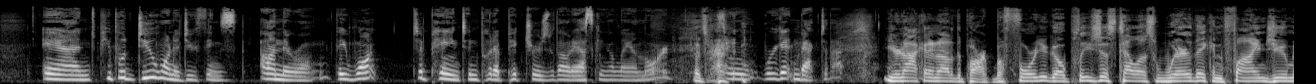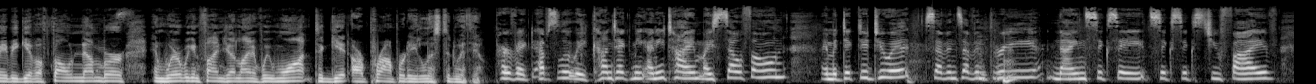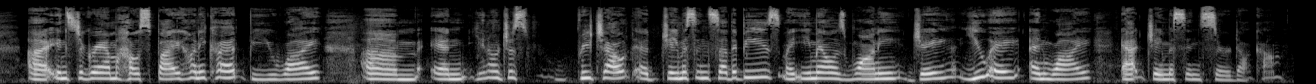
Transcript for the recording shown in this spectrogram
And people do want to do things on their own. They want to paint and put up pictures without asking a landlord. That's right. So we're getting back to that. You're knocking it out of the park. Before you go, please just tell us where they can find you, maybe give a phone number and where we can find you online if we want to get our property listed with you. Perfect. Absolutely. Contact me anytime. My cell phone, I'm addicted to it. 773-968-6625. Uh, Instagram, House by Honeycut, B-U-Y. Um, and, you know, just reach out at Jameson Sotheby's. My email is Juany, J-U-A-N-Y, at jamesonsir.com.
